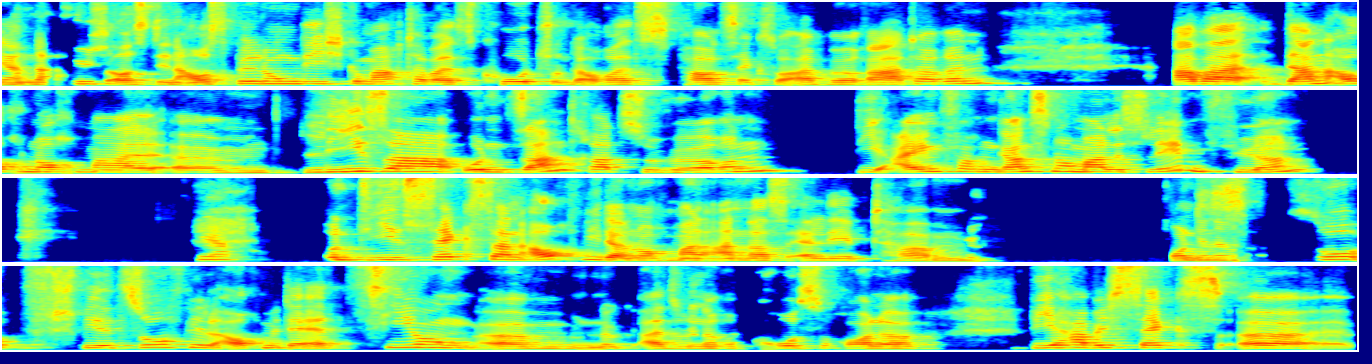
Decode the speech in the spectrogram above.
Ja. Und natürlich aus den Ausbildungen, die ich gemacht habe als Coach und auch als Paar- und Sexualberaterin. Aber dann auch nochmal ähm, Lisa und Sandra zu hören, die einfach ein ganz normales Leben führen Ja. und die Sex dann auch wieder nochmal anders erlebt haben. Und Genau. es so, spielt so viel auch mit der Erziehung, ähm, ne, also eine große Rolle. Wie habe ich Sex äh,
